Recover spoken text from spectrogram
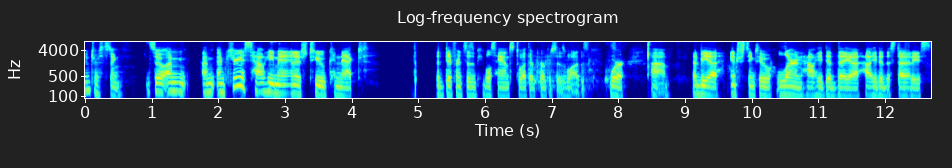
Interesting. So I'm I'm I'm curious how he managed to connect the, differences in people's hands to what their purposes was were. Um, that'd be uh, interesting to learn how he did the uh, how he did the studies.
